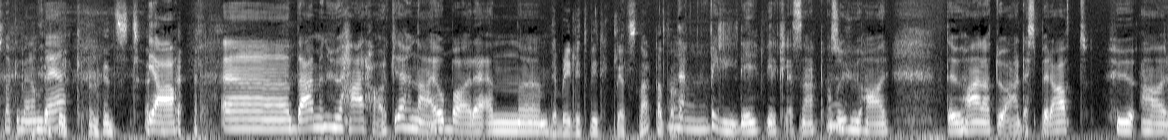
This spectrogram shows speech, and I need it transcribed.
Snakker mer om det. Ikke minst. Ja. Uh, der, men hun her har jo ikke det. Hun er jo bare en uh, Det blir litt virkelighetsnært, dette. det er veldig virkelighetsnært. Altså, hun har det hun har, at du er desperat. Hun har,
